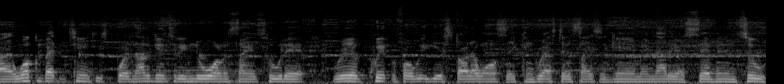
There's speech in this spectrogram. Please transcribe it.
All right, welcome back to TNT Sports. Now to get into the New Orleans Saints. Who that? Real quick before we get started, I want to say congrats to the Saints again, man. Now they are seven and two.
